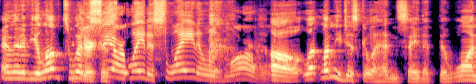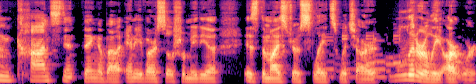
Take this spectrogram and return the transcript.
and then if you love Twitter, Did you see our latest slate? It was marvelous. Oh, let, let me just go ahead and say that the one constant thing about any of our social media is the Maestro slates, which are literally artwork.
